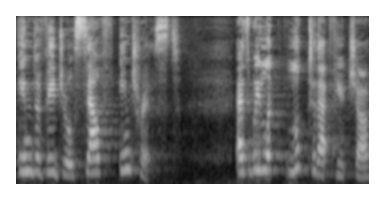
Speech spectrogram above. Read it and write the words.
individual self-interest. As we look, look, to that future,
